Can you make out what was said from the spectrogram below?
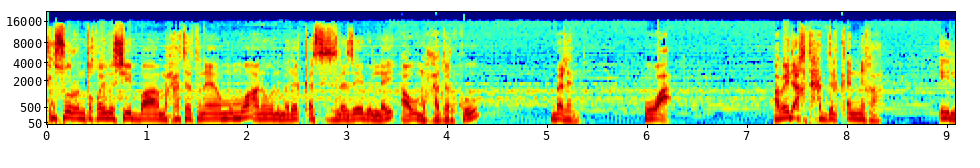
ሕሱር እንተኾይኑ ሲባ መሓተትናዮም እሞ ኣነ እውን መደቀሲ ስለ ዘይብለይ ኣብኡ መሓደርኩ በለኒ ዋዕ ኣበይ ደኣ ክትሓድር ቀኒኻ ኢለ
